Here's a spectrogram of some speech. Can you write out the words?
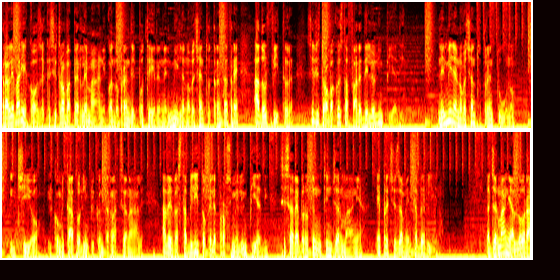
Tra le varie cose che si trova per le mani quando prende il potere nel 1933, Adolf Hitler si ritrova questo affare delle Olimpiadi. Nel 1931 il CIO, il Comitato Olimpico Internazionale, aveva stabilito che le prossime Olimpiadi si sarebbero tenute in Germania e precisamente a Berlino. La Germania allora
